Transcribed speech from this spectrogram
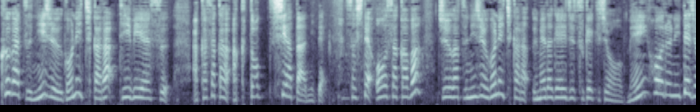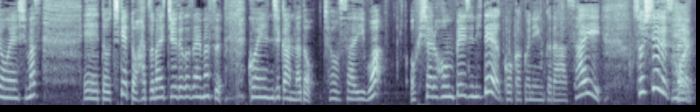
9月25日から TBS 赤坂アクトシアターにて、そして大阪は10月25日から梅田芸術劇場メインホールにて上演します。えっ、と、チケット発売中でございます。公演時間など、詳細は、オフィシャルホームページにてご確認ください。そしてですね、はい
